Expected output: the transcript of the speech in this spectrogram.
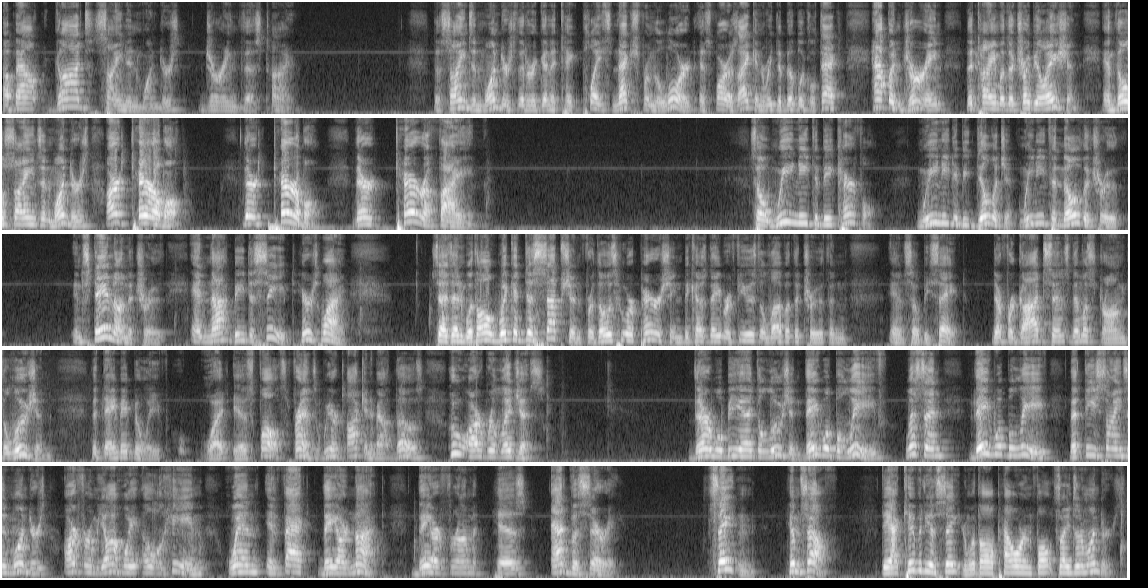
about God's sign and wonders during this time. The signs and wonders that are going to take place next from the Lord, as far as I can read the biblical text, happen during the time of the tribulation. And those signs and wonders are terrible. They're terrible. They're terrifying. So we need to be careful. We need to be diligent. We need to know the truth and stand on the truth and not be deceived. Here's why. It says, and with all wicked deception for those who are perishing because they refuse the love of the truth and, and so be saved. Therefore, God sends them a strong delusion that they may believe what is false. Friends, we are talking about those who are religious. There will be a delusion. They will believe, listen, they will believe that these signs and wonders are from Yahweh Elohim when in fact they are not. They are from his adversary, Satan himself. The activity of Satan with all power and false signs and wonders.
